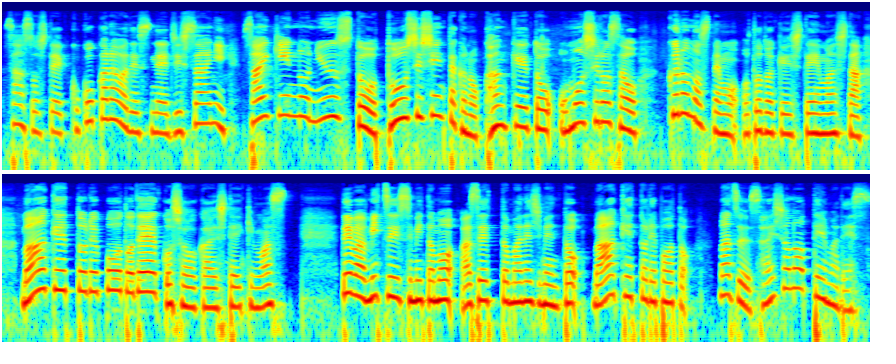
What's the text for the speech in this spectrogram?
さあそしてここからはですね実際に最近のニュースと投資信託の関係と面白さをクロノスでもお届けしていましたマーケットレポートでご紹介していきます。では、三井住友アセットマネジメントマーケットレポート。まず最初のテーマです。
